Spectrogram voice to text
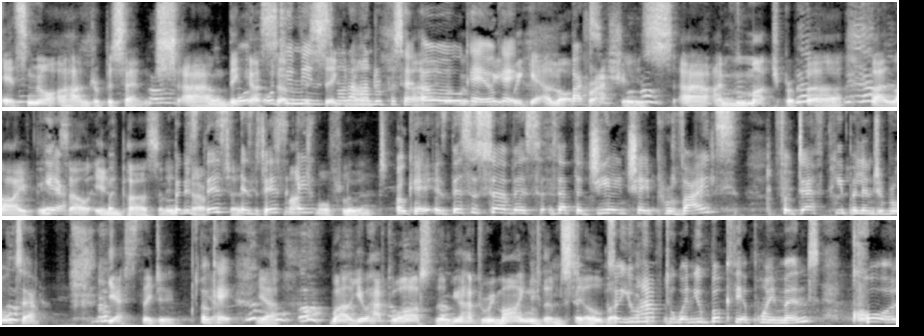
it's not 100% um, because what do you mean the it's not signal. 100%? Uh, Oh, okay, we- okay. We get a lot of crashes. Uh, I much prefer a live BSL in person but is this- is this it's much a- more fluent. Okay, is this a service that the GHA provides for deaf people in Gibraltar? Yes, they do. Okay. Yeah. Well, you have to ask them. You have to remind them still. But So you have to, when you book the appointment, call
